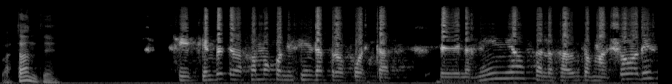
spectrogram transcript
bastante. Sí, siempre trabajamos con distintas propuestas, desde los niños a los adultos mayores.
